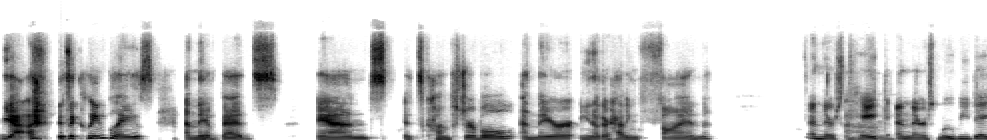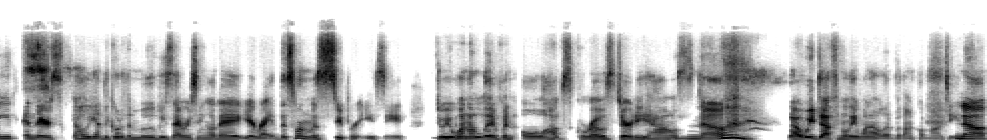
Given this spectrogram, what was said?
yeah, it's a clean place and they have beds and it's comfortable and they're, you know, they're having fun. And there's cake um, and there's movie dates. And there's, oh yeah, they go to the movies every single day. You're right. This one was super easy. Do we want to live in Olaf's gross, dirty house? No. no, we definitely want to live with Uncle Monty. No,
